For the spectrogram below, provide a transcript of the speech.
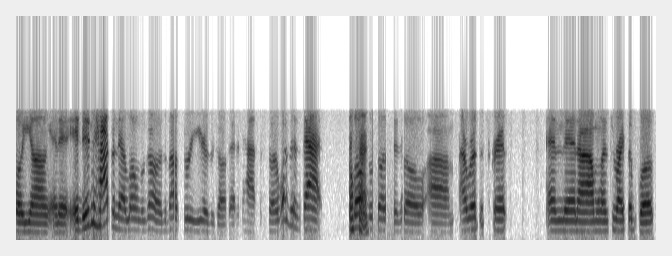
so young, and it, it didn't happen that long ago. It was about three years ago that it happened, so it wasn't that Okay. long ago. So um, I wrote the script, and then I wanted to write the book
